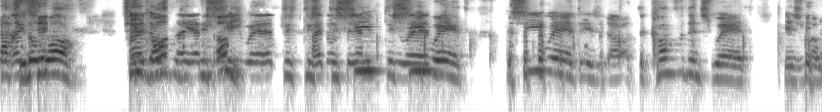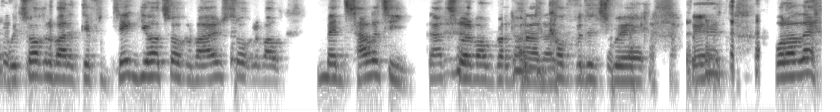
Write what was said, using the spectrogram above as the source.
That's you know what? I don't say any C word. The, the, the, the C word. The C word is uh, the confidence word is we're talking about a different thing. You're talking about. I was talking about mentality. That's what I'm going no, the confidence. Where, where, well, I'll let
